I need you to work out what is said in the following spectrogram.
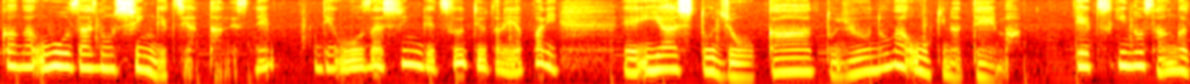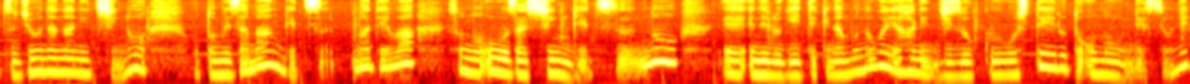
日が魚座の新月やったんですね。で魚座新月って言ったらやっぱり、えー、癒しと浄化というのが大きなテーマで次の3月17日の乙女座満月まではその魚座新月の、えー、エネルギー的なものがやはり持続をしていると思うんですよね。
